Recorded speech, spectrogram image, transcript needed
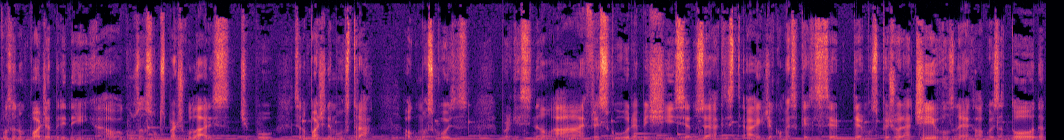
Você não pode abrir nem ah, alguns assuntos particulares, tipo, você não pode demonstrar algumas coisas, porque senão, ah, é frescura, é bichice, não sei, aí já começa aqueles termos pejorativos, né, aquela coisa toda,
